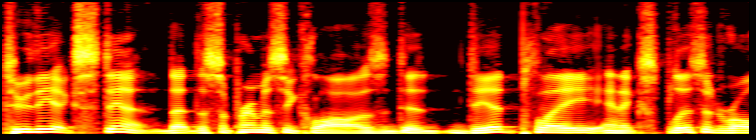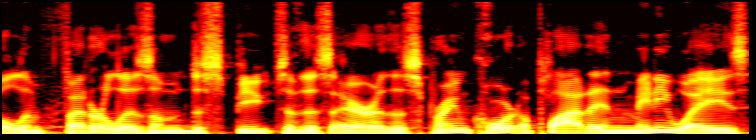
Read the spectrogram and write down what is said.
To the extent that the Supremacy Clause did, did play an explicit role in federalism disputes of this era, the Supreme Court applied it in many ways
